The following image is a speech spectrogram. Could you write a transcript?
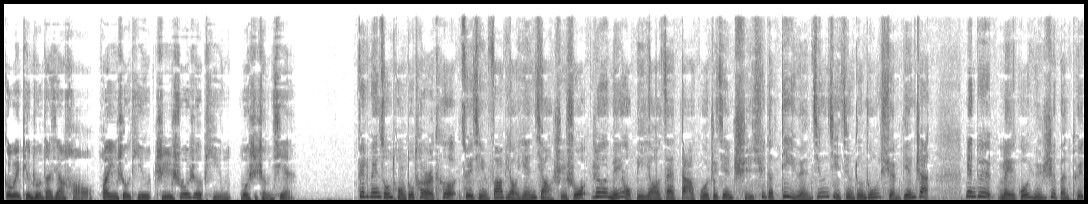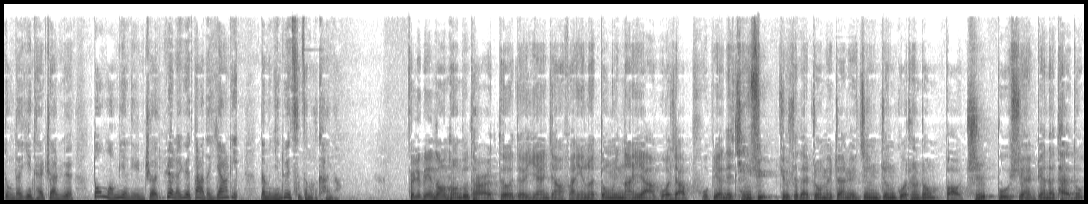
各位听众，大家好，欢迎收听《直说热评》，我是程倩。菲律宾总统杜特尔特最近发表演讲时说，认为没有必要在大国之间持续的地缘经济竞争中选边站。面对美国与日本推动的印太战略，东盟面临着越来越大的压力。那么您对此怎么看呢？菲律宾总统杜特尔特的演讲反映了东南亚国家普遍的情绪，就是在中美战略竞争过程中保持不选边的态度，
